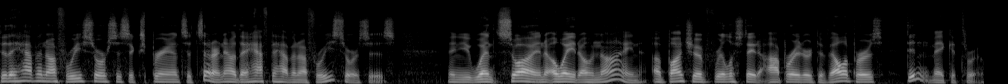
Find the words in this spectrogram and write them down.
do they have enough resources, experience, et cetera? Now they have to have enough resources. And you went saw in 08, 09, a bunch of real estate operator developers didn't make it through.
